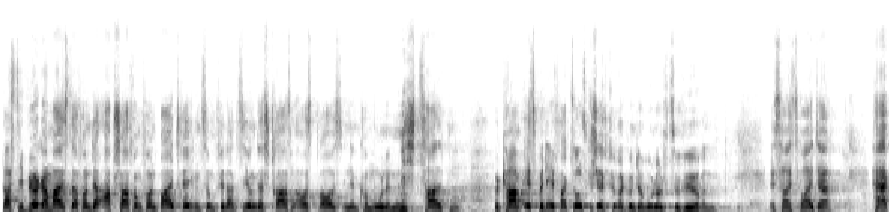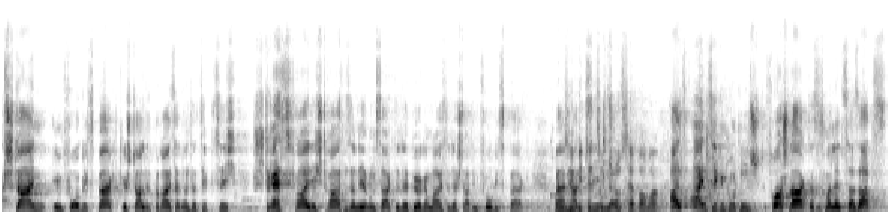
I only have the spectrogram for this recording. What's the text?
dass die Bürgermeister von der Abschaffung von Beiträgen zur Finanzierung des Straßenausbaus in den Kommunen nichts halten, bekam SPD-Fraktionsgeschäftsführer Günter Rudolph zu hören. Es heißt weiter, Herbstein im Vogelsberg gestaltet bereits seit 1970 stressfrei die Straßensanierung, sagte der Bürgermeister der Stadt im Vogelsberg. Kommen Sie bitte zum Schluss, Herr Bauer. Als einzigen guten Vorschlag, das ist mein letzter Satz,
